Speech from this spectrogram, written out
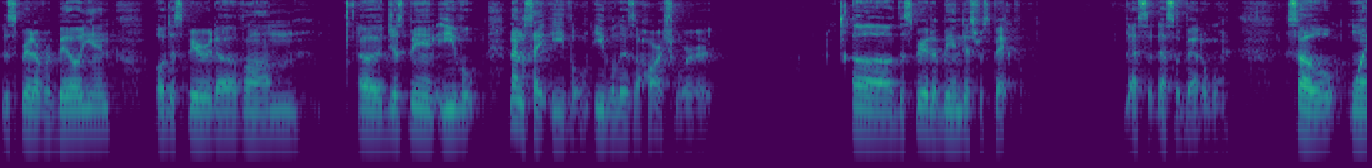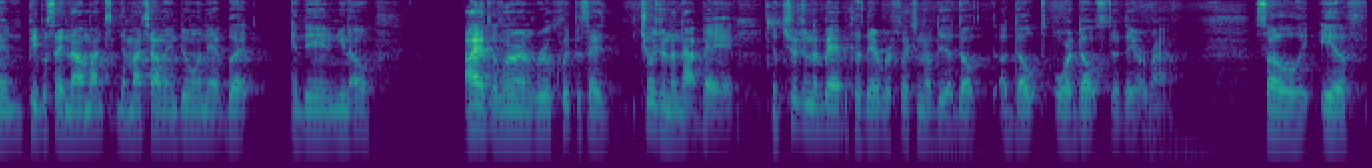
the spirit of rebellion or the spirit of um, uh, just being evil. I'm not gonna say evil. Evil is a harsh word. Uh, the spirit of being disrespectful. That's a, that's a better one. So when people say, "No, my my child ain't doing that," but and then you know, I had to learn real quick to say children are not bad. If children are bad because they're a reflection of the adult adult or adults that they're around. So if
